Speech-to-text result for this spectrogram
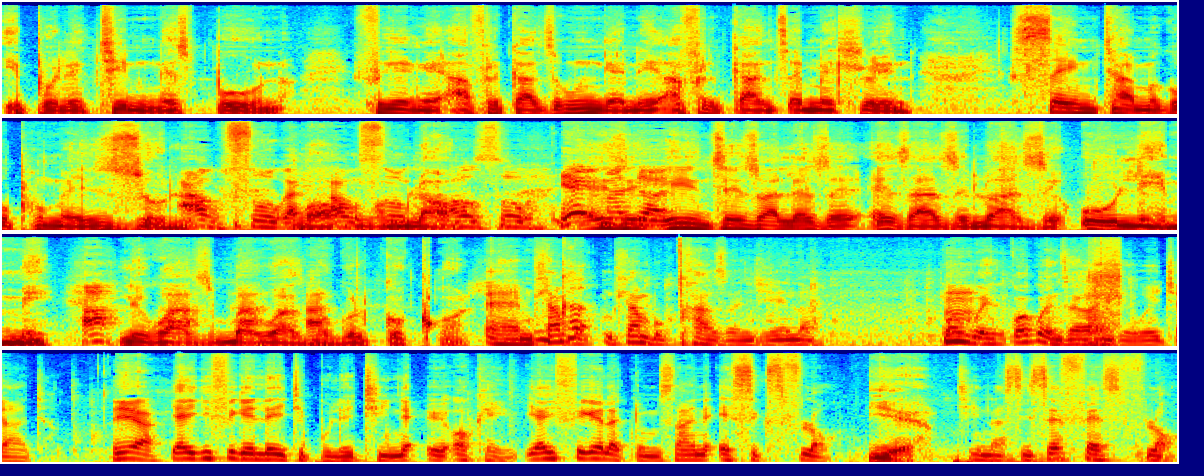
ibulletin ngesibhunu fike ngeAfrikaans kungena iAfrikaans emehlweni. Same time kuphume isiZulu Awusuka, ngo- awusuka, ngomlomo. awusuka. Yey, Izi- madoda. insizwa lezo ezazi lwazi ulimi Ah, likwazi ah, bakwazi ah, ah. nokuligoqola eh mhlawumbe mhlawumbe ukuchaza njena kwakwen- kwakwenza kanje wetshata. Yeah. yayifike late bulletin eh, okay yayifikela Dumisane e6 floor. Yeah. Thina sise first floor.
